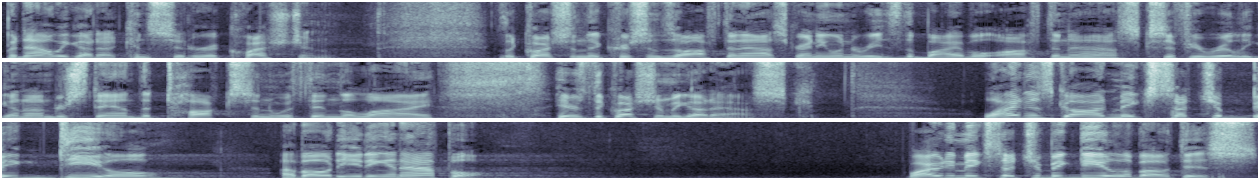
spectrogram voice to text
But now we got to consider a question. The question that Christians often ask, or anyone who reads the Bible often asks, if you're really going to understand the toxin within the lie, here's the question we got to ask Why does God make such a big deal about eating an apple? Why would he make such a big deal about this?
